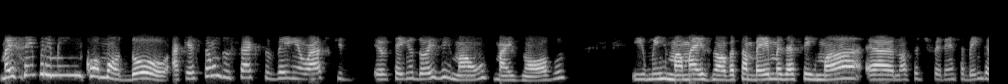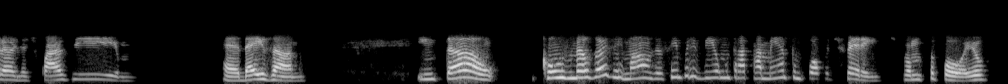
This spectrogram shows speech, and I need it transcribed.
Mas sempre me incomodou. A questão do sexo vem, eu acho que eu tenho dois irmãos mais novos e uma irmã mais nova também, mas essa irmã, a nossa diferença é bem grande, é de quase é, 10 anos. Então, com os meus dois irmãos, eu sempre via um tratamento um pouco diferente. Vamos supor, eu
